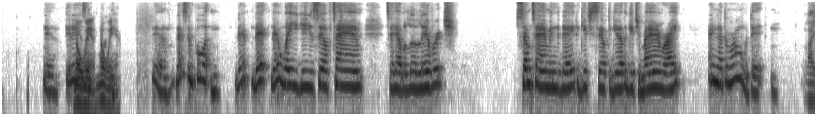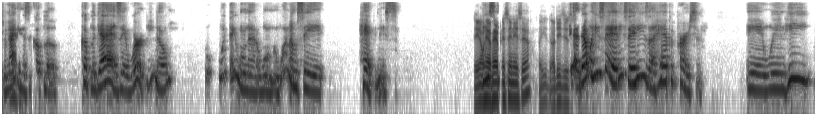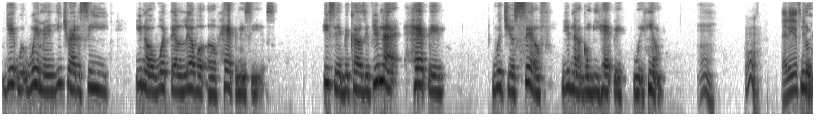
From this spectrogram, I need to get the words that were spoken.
Yeah, it is. No win, important. no win. Yeah, that's important. That that that way you give yourself time to have a little leverage, sometime in the day to get yourself together, get your mind right. Ain't nothing wrong with that. Like And I asked a couple of couple of guys at work, you know, what they want out of a woman. One of them said happiness. They don't have He's- happiness in themselves. Or they just Yeah, that's what he said. He said he's a happy person. And when he get with women, he try to see, you know, what their level of happiness is. He said, because if you're not happy with yourself, you're not gonna be happy with him. mm, Mm. that is Yeah. true.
